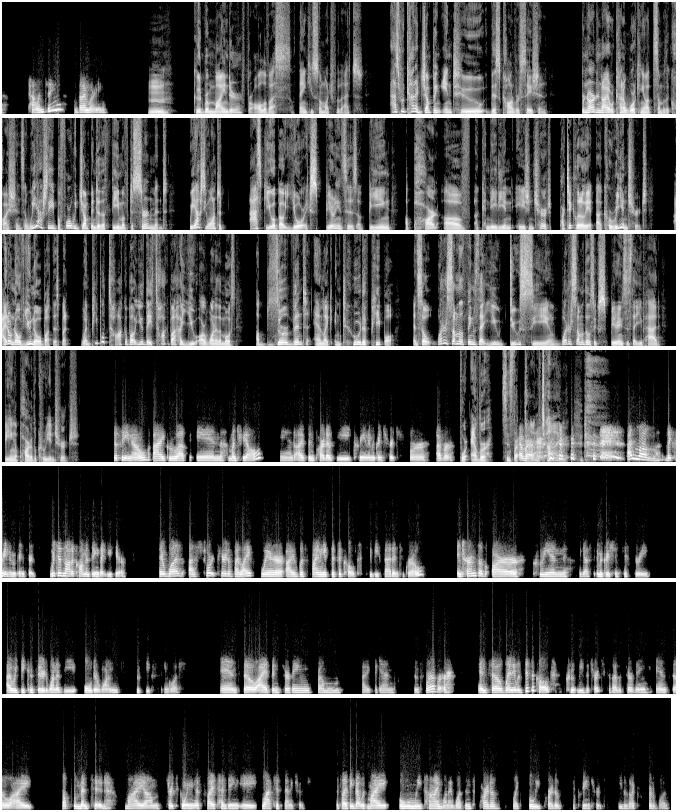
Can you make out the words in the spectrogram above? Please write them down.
challenging, but I'm learning. Mm, good reminder for all of us. Thank you so much for that. As we're kind of jumping into this conversation, Bernard and I were kind of working out some of the questions. And we actually, before we jump into the theme of discernment, we actually want to ask you about your experiences of being a part of a Canadian Asian church, particularly a, a Korean church. I don't know if you know about this, but when people talk about you, they talk about how you are one of the most observant and like intuitive people. And so, what are some of the things that you do see, and what are some of those experiences that you've had being a part of a Korean church? Just so you know, I grew up in Montreal and I've been part of the Korean Immigrant Church forever. Forever. Since forever. the dawn of time. I love the Korean Immigrant Church, which is not a common thing that you hear there was a short period of my life where I was finding it difficult to be fed and to grow. In terms of our Korean, I guess, immigration history, I would be considered one of the older ones who speaks English. And so I had been serving from, I, again, since forever. And so when it was difficult, I couldn't leave the church because I was serving. And so I supplemented my um, church goingness by attending a Black Hispanic church. And so I think that was my only time when I wasn't part of, like, fully part of the Korean church, even though I sort of was.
